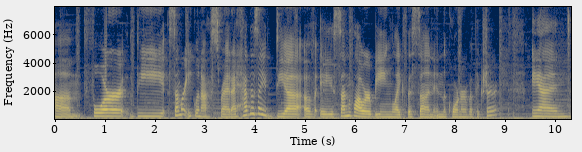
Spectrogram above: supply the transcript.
Um, for the summer equinox spread, I had this idea of a sunflower being like the sun in the corner of a picture. And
